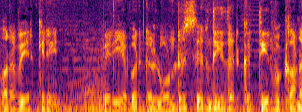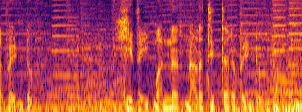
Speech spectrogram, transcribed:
வரவேற்கிறேன். பெரியவர்கள் ஒன்று சேர்ந்து இதற்கு தீர்வு காண வேண்டும். இதை மன்னர் நடத்தி தர வேண்டும்.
